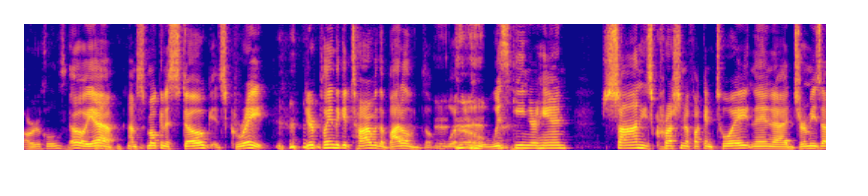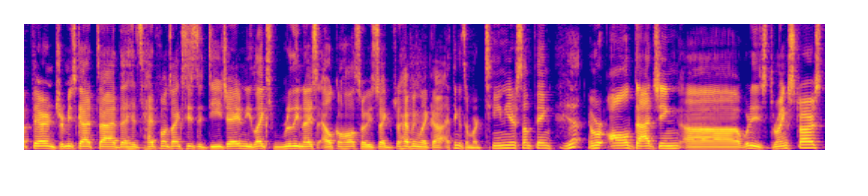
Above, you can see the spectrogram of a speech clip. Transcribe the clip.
articles. Oh yeah, I'm smoking a Stogue. It's great. You're playing the guitar with a bottle of whiskey in your hand. Sean, he's crushing a fucking toy. And then uh, Jeremy's up there, and Jeremy's got uh, the, his headphones on because he's a DJ, and he likes really nice alcohol. So he's like having like a, I think it's a martini or something. Yeah. And we're all dodging. Uh, what are these throwing stars?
